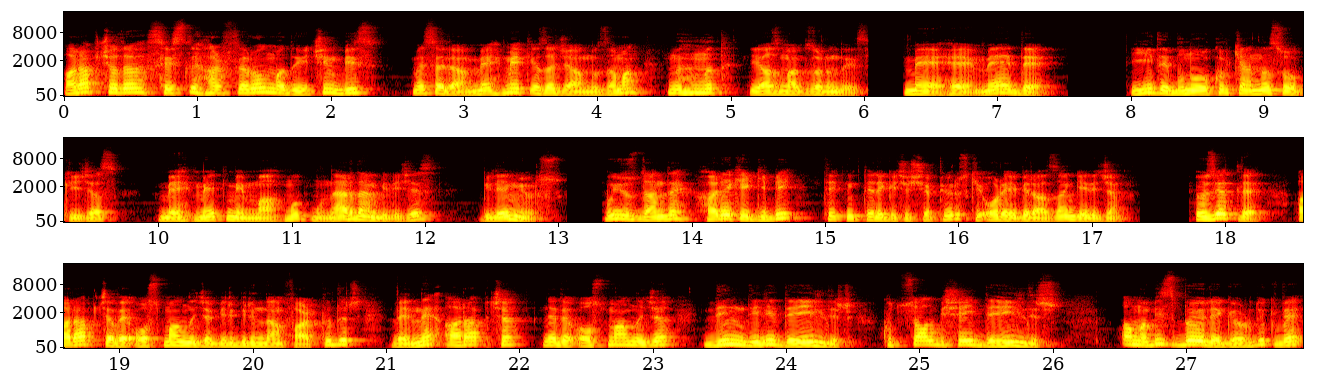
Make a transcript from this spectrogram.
Arapçada sesli harfler olmadığı için biz mesela Mehmet yazacağımız zaman Mehmet yazmak zorundayız. M, H, M, D. İyi de bunu okurken nasıl okuyacağız? Mehmet mi, Mahmut mu nereden bileceğiz? Bilemiyoruz. Bu yüzden de hareke gibi tekniklere geçiş yapıyoruz ki oraya birazdan geleceğim. Özetle Arapça ve Osmanlıca birbirinden farklıdır ve ne Arapça ne de Osmanlıca din dili değildir. Kutsal bir şey değildir. Ama biz böyle gördük ve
